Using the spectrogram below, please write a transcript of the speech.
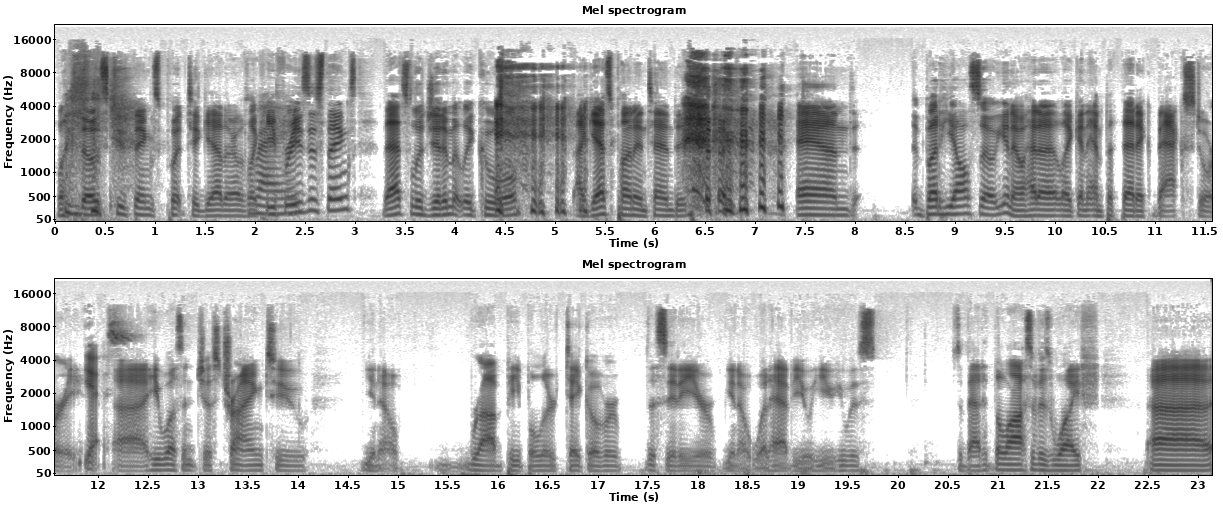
Like those two things put together. I was like he freezes things? That's legitimately cool. I guess pun intended. and but he also, you know, had a like an empathetic backstory. yes. Uh, he wasn't just trying to, you know, rob people or take over the city or you know what have you. He he was it's about the loss of his wife. Uh,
